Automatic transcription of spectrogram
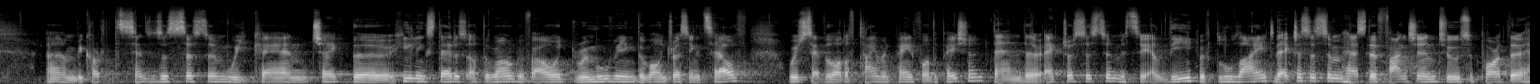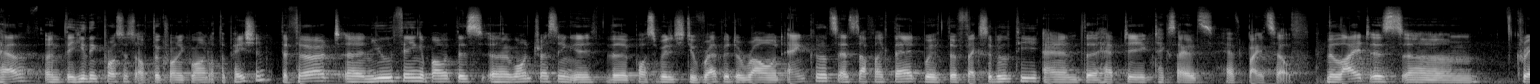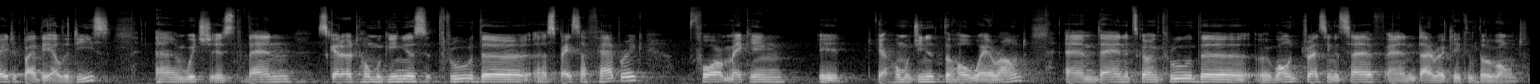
Um, because of the sensor system, we can check the healing status of the wound without removing the wound dressing itself, which saves a lot of time and pain for the patient. Then the actor system is the LED with blue light. The actor system has the function to support the health and the healing process of the chronic wound of the patient. The third uh, new thing about this uh, wound dressing is the possibility to wrap it around ankles and stuff like that with the flexibility and the haptic textiles have by itself. The light is um, created by the LEDs, um, which is then scattered homogeneous through the uh, spacer fabric for making it yeah, homogeneous the whole way around. And then it's going through the uh, wound dressing itself and directly to the wound.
